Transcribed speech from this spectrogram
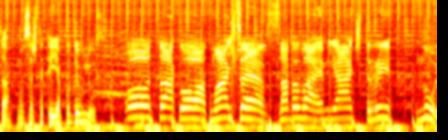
Так, ну все ж таки я подивлюсь. От так от. Мальцев забиває м'яч 3-0.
